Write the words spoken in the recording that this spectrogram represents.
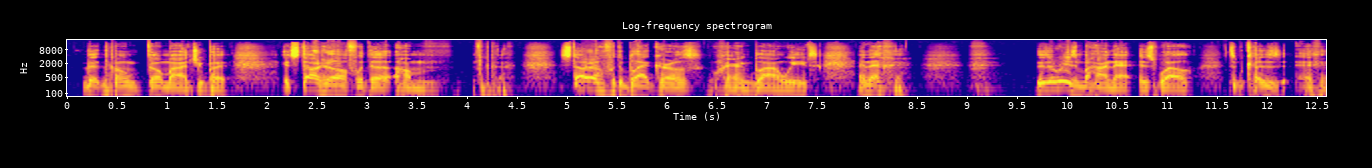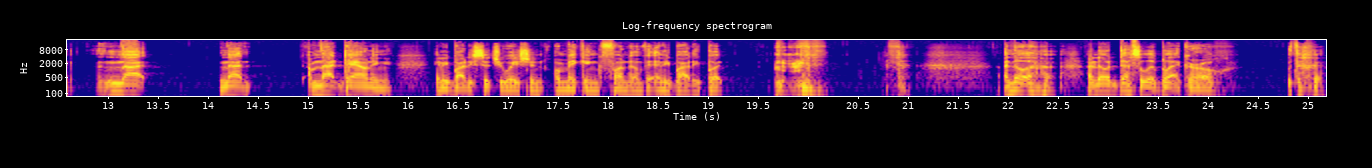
Don't don't mind you, but it started off with the um started off with the black girls wearing blonde weaves, and then there's a reason behind that as well. It's because not not I'm not downing anybody's situation or making fun of anybody, but I know, I know a desolate black girl with the,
